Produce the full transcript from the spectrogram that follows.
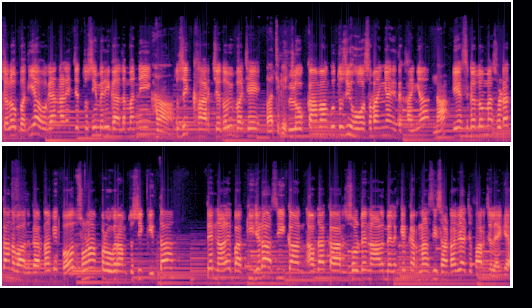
ਚਲੋ ਵਧੀਆ ਹੋ ਗਿਆ। ਨਾਲੇ ਜੇ ਤੁਸੀਂ ਮੇਰੀ ਗੱਲ ਮੰਨੀ ਹਾਂ। ਤੁਸੀਂ ਖਰਚੇ ਤੋਂ ਵੀ ਬਚੇ। ਬਚ ਗਏ। ਲੋਕਾਂ ਵਾਂਗੂ ਤੁਸੀਂ ਹੋਸਵਾਈਆਂ ਨਹੀਂ ਦਿਖਾਈਆਂ। ਨਾ। ਇਸ ਗੱਲੋਂ ਮੈਂ ਤੁਹਾਡਾ ਧੰਨਵਾਦ ਕਰਦਾ ਵੀ ਬਹੁਤ ਸੋਹਣਾ ਪ੍ਰੋਗਰਾਮ ਤੁਸੀਂ ਕੀਤਾ। ਤੇ ਨਾਲੇ ਬਾਕੀ ਜਿਹੜਾ ਅਸੀਂ ਕਾ- ਆਪਦਾ ਕਾਰਜ ਤੁਹਾਡੇ ਨਾਲ ਮਿਲ ਕੇ ਕਰਨਾ ਸੀ ਸਾਡਾ ਵੀ ਅੱਜ ਫਰਜ਼ ਲੈ ਗਿਆ।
